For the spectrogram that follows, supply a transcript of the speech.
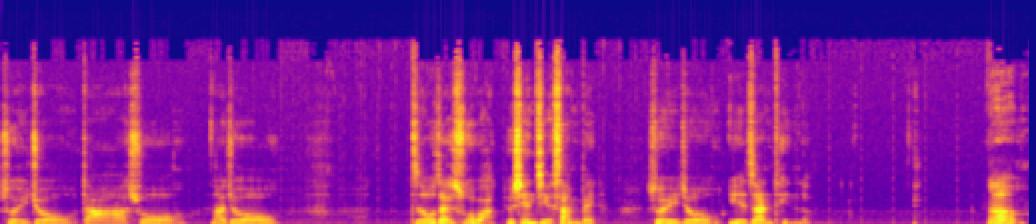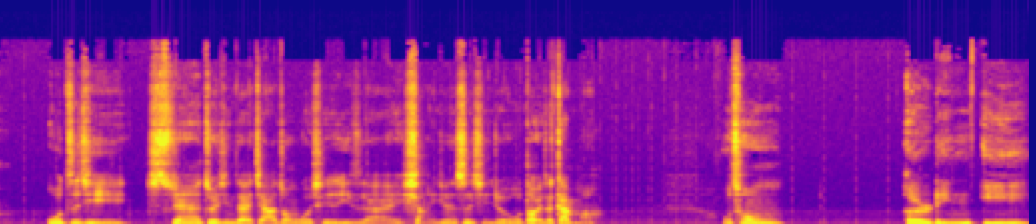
所以就大家说，那就之后再说吧，就先解散呗，所以就也暂停了。那我自己现在最近在家中，我其实一直在想一件事情，就是我到底在干嘛？我从。二零一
